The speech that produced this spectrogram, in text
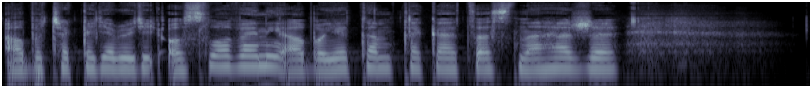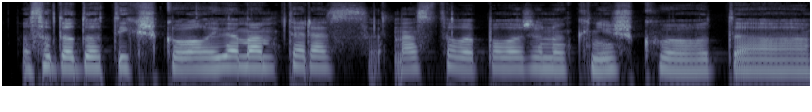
alebo čakať, aby byť oslovení, alebo je tam taká tá snaha, že sa do, tých škôl. Ja mám teraz na stole položenú knižku od uh,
